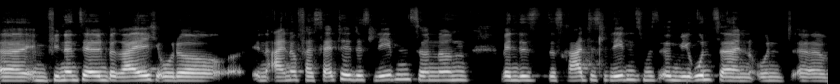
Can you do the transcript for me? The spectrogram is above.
äh, im finanziellen Bereich oder in einer Facette des Lebens, sondern wenn das, das Rad des Lebens muss irgendwie rund sein und äh,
